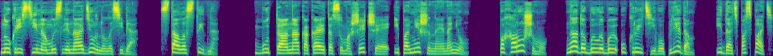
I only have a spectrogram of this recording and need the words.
Но Кристина мысленно одернула себя. Стало стыдно. Будто она какая-то сумасшедшая и помешанная на нем. По-хорошему, надо было бы укрыть его пледом и дать поспать.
